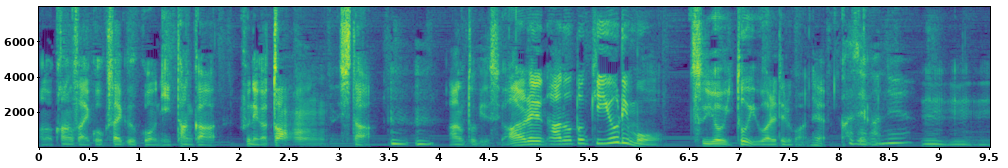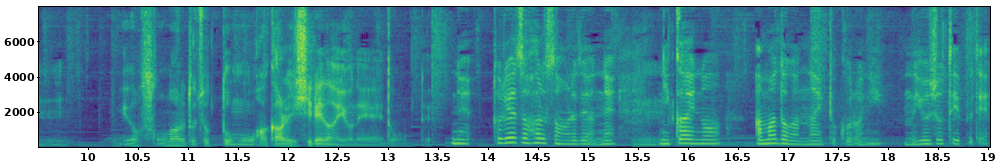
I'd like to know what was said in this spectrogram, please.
あの関西国際空港にタンカー船がドーンした。うんうん。うんあの時ですよ。あれあの時よりも強いと言われてるからね。風がね。うんうんうんうん。いやそうなるとちょっともう計り知れないよねと思って、ね。とりあえずハルさんあれだよね、うん。2階の雨戸がないところに養生テープで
